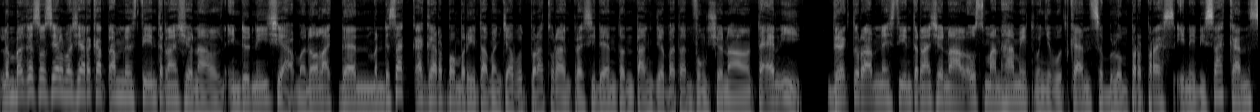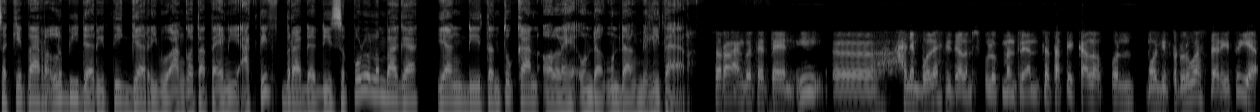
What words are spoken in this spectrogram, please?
Lembaga Sosial Masyarakat Amnesty International Indonesia menolak dan mendesak agar pemerintah mencabut peraturan presiden tentang jabatan fungsional TNI. Direktur Amnesty International Usman Hamid menyebutkan sebelum perpres ini disahkan sekitar lebih dari 3.000 anggota TNI aktif berada di 10 lembaga yang ditentukan oleh undang-undang militer seorang anggota TNI eh, hanya boleh di dalam 10 kementerian. Tetapi kalaupun mau diperluas dari itu ya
